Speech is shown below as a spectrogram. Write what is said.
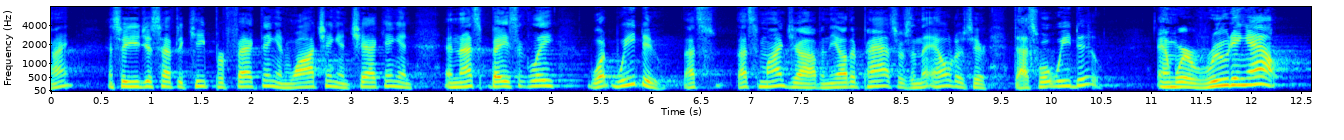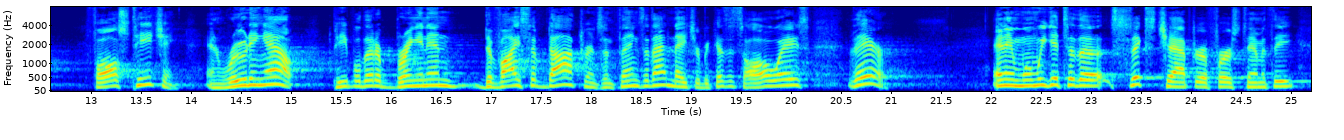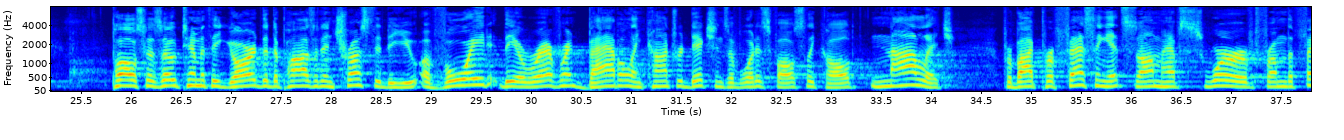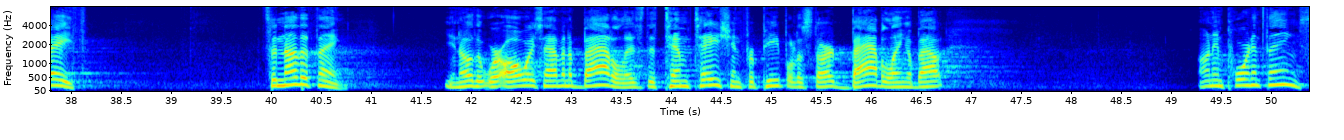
right? And so you just have to keep perfecting and watching and checking, and, and that's basically what we do. That's, that's my job, and the other pastors and the elders here. That's what we do. And we're rooting out false teaching and rooting out people that are bringing in divisive doctrines and things of that nature because it's always there. And then when we get to the sixth chapter of 1 Timothy, Paul says, O Timothy, guard the deposit entrusted to you. Avoid the irreverent babble and contradictions of what is falsely called knowledge. For by professing it, some have swerved from the faith. It's another thing, you know, that we're always having a battle is the temptation for people to start babbling about unimportant things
